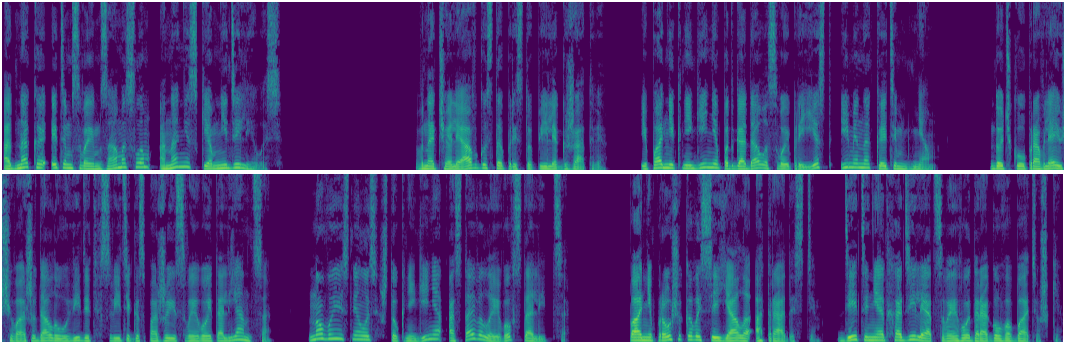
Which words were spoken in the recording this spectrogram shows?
Однако этим своим замыслом она ни с кем не делилась. В начале августа приступили к жатве, и пани-княгиня подгадала свой приезд именно к этим дням. Дочка управляющего ожидала увидеть в свете госпожи своего итальянца, но выяснилось, что княгиня оставила его в столице. Пани Прошикова сияла от радости. Дети не отходили от своего дорогого батюшки.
